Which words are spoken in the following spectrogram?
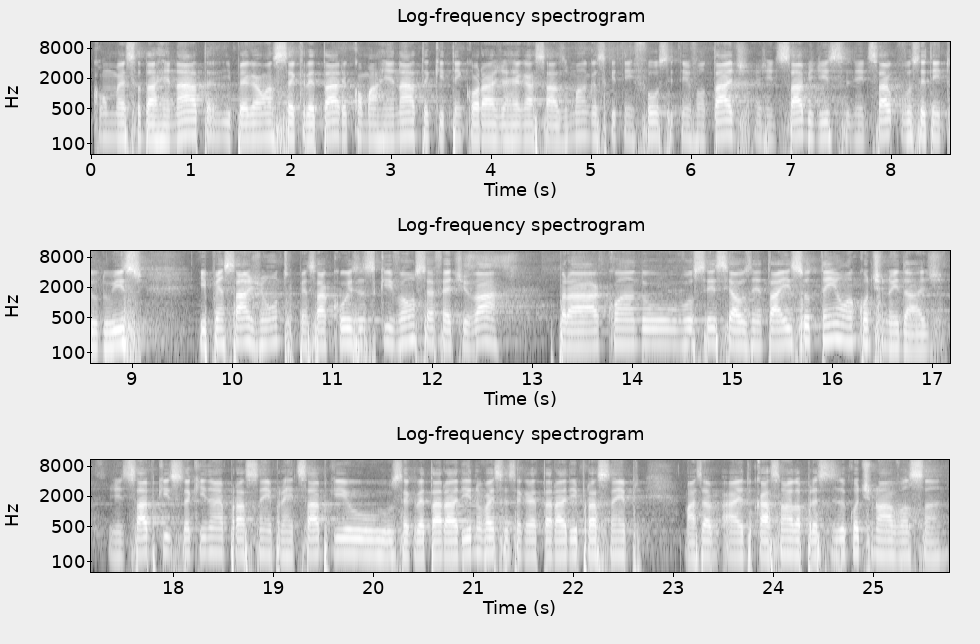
como essa da Renata e pegar uma secretária como a Renata que tem coragem de arregaçar as mangas, que tem força e tem vontade. A gente sabe disso, a gente sabe que você tem tudo isso e pensar junto, pensar coisas que vão se efetivar para quando você se ausentar isso tenha uma continuidade. A gente sabe que isso aqui não é para sempre, a gente sabe que o secretariado não vai ser secretariado para sempre, mas a, a educação ela precisa continuar avançando.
